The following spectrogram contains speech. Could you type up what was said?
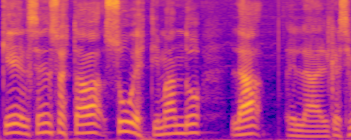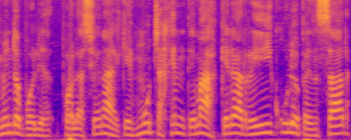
que el censo estaba subestimando el crecimiento poblacional, que es mucha gente más, que era ridículo pensar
